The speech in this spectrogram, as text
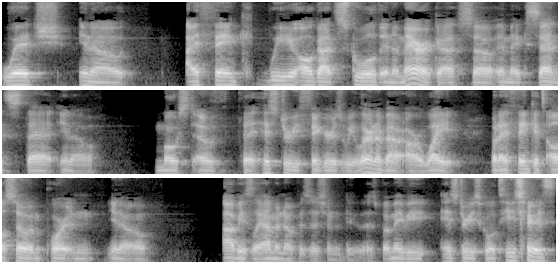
which you know i think we all got schooled in america so it makes sense that you know most of the history figures we learn about are white but i think it's also important you know obviously i'm in no position to do this but maybe history school teachers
